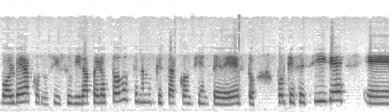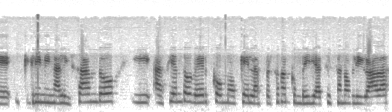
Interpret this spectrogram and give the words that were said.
volver a conducir su vida, pero todos tenemos que estar conscientes de esto, porque se sigue eh, criminalizando y haciendo ver como que las personas con VIH están obligadas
